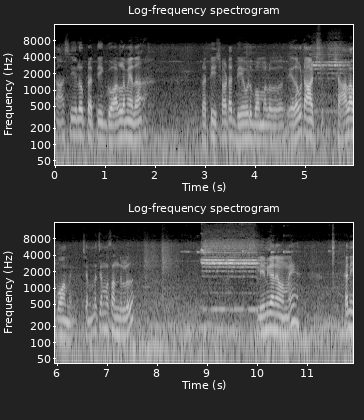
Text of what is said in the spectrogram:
కాశీలో ప్రతి గోడల మీద ప్రతి చోట దేవుడు బొమ్మలు ఏదో ఒకటి ఆర్ట్స్ చాలా బాగున్నాయి. చిన్న చిన్న సందులు క్లీన్గానే ఉన్నాయి. కానీ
